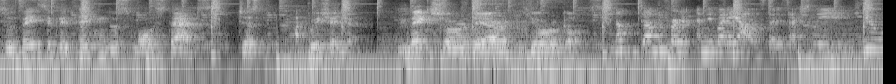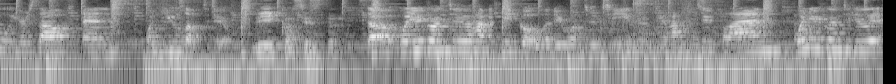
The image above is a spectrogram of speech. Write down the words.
So basically, taking those small steps, just appreciate them. Make sure they're your goals. Not done for anybody else, that is actually you, yourself, and what you love to do. Be consistent. So when you're going to have a big goal that you want to achieve, you have to plan when you're going to do it,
